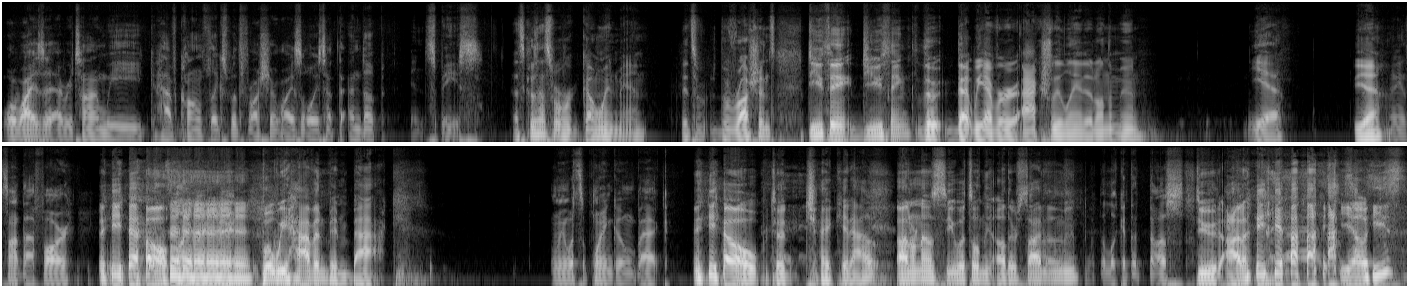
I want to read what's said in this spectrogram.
Or why is it every time we have conflicts with Russia, why does it always have to end up in space? That's because that's where we're going, man. It's the Russians. Do you think? Do you think the that we ever actually landed on the moon? Yeah, Yeah. I mean it's not that far. yeah. but we haven't been back. I mean, what's the point in going back? Yo, to check it out. I don't know. See what's on the other side of the moon, to look at the dust. dude. I don't. Yeah, Yo, he's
